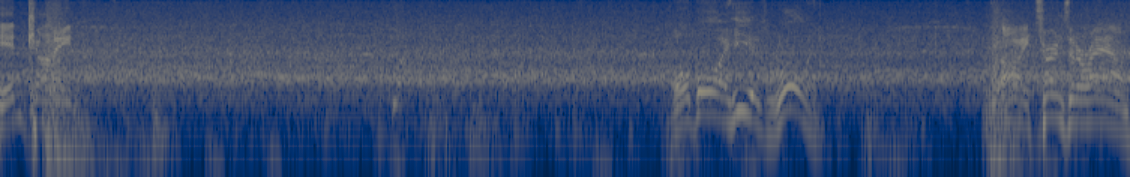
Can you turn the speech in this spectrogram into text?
Incoming. Oh boy, he is rolling. Oh, he turns it around.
